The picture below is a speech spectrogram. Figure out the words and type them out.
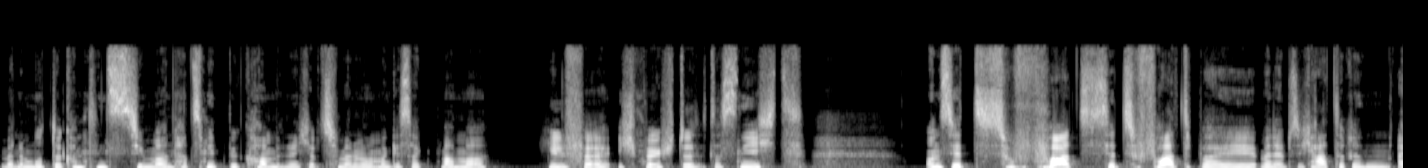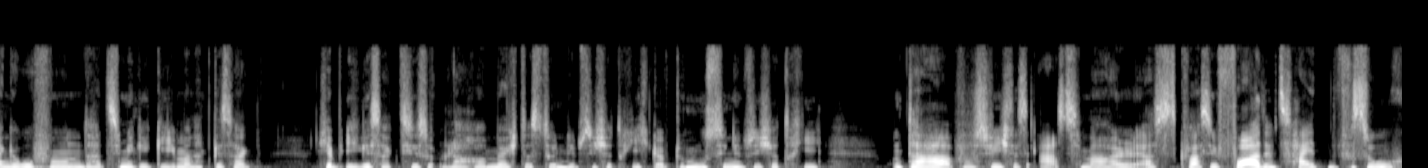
meine Mutter kommt ins Zimmer und hat es mitbekommen. Und ich habe zu meiner Mama gesagt, Mama, Hilfe, ich möchte das nicht. Und sie hat sofort, sie hat sofort bei meiner Psychiaterin angerufen und hat sie mir gegeben und hat gesagt, ich habe ihr gesagt, sie so, Laura, möchtest du in die Psychiatrie? Ich glaube, du musst in die Psychiatrie. Und da war es wirklich das erste Mal, erst quasi vor dem zweiten Versuch,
